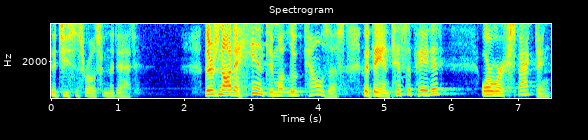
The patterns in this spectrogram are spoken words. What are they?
that Jesus rose from the dead. There's not a hint in what Luke tells us that they anticipated or were expecting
